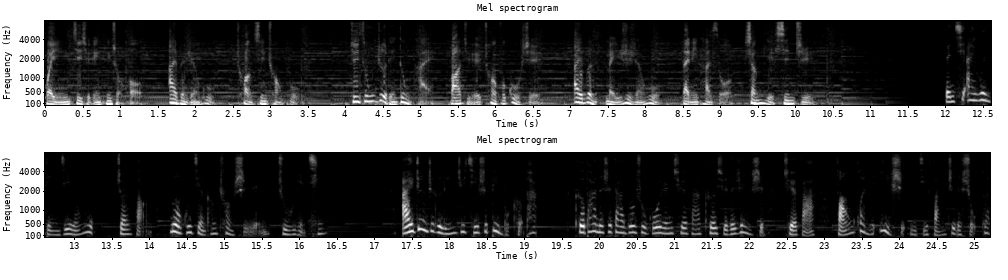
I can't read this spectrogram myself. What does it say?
欢迎继续聆听《守候爱问人物》。创新创富，追踪热点动态，挖掘创富故事。爱问每日人物带您探索商业新知。本期爱问顶级人物专访诺辉健康创始人朱叶青。癌症这个邻居其实并不可怕，可怕的是大多数国人缺乏科学的认识，缺乏防患的意识以及防治的手段，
